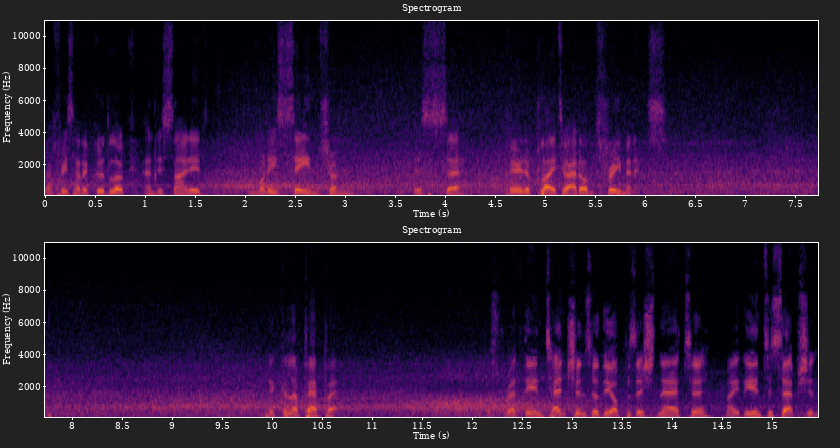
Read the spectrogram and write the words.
Referee's had a good look and decided, from what he's seen from this uh, period of play, to add on three minutes. Nicolas Pepe. Just read the intentions of the opposition there to make the interception.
